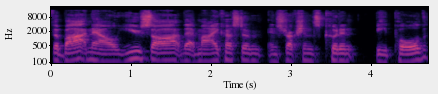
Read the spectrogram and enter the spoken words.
the bot. Now, you saw that my custom instructions couldn't be pulled,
